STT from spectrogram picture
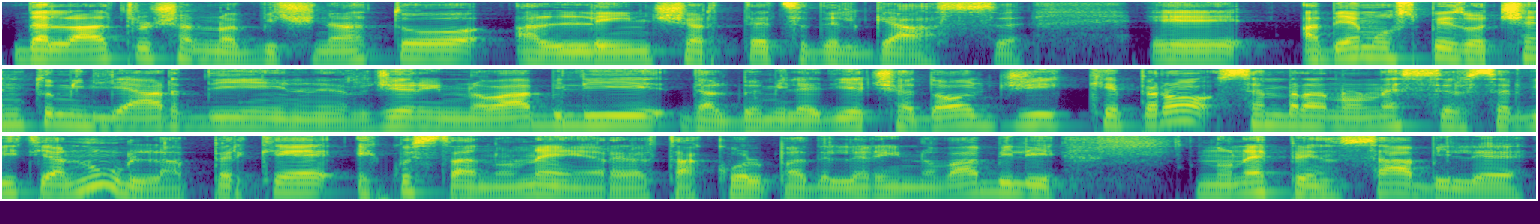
dall'altro ci hanno avvicinato alle incertezze del gas e abbiamo speso 100 miliardi in energie rinnovabili dal 2010 ad oggi che però sembrano non essere serviti a nulla perché, e questa non è in realtà colpa delle rinnovabili, non è pensabile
